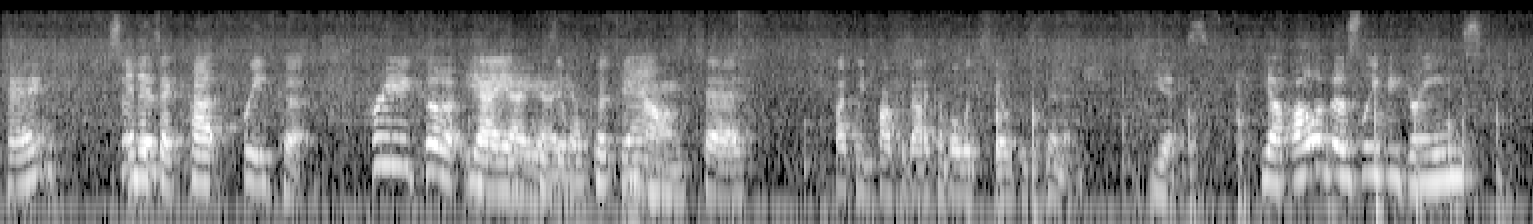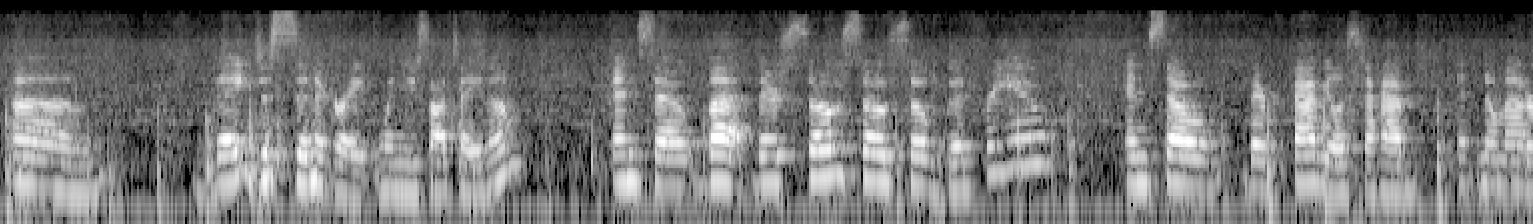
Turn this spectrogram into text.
Okay. So and then it's a cup pre-cooked. pre-cooked. Yeah, yeah, yeah. Because it yeah. will cook down to, like we talked about a couple of weeks ago with the spinach. Yes. Yeah, all of those leafy greens, um, they disintegrate when you saute them. And so, but they're so, so, so good for you. And so they're fabulous to have no matter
